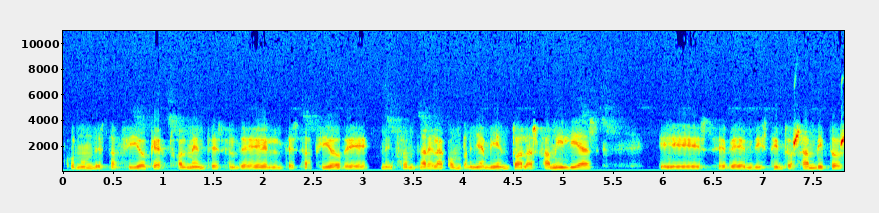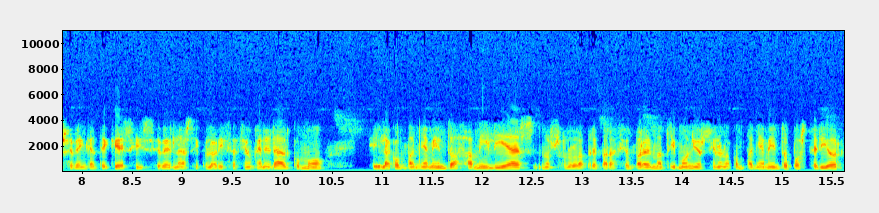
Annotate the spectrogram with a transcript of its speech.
con un desafío que actualmente es el del desafío de, de enfrentar el acompañamiento a las familias, eh, se ve en distintos ámbitos, se ve en catequesis, se ve en la secularización general como el acompañamiento a familias, no solo la preparación para el matrimonio, sino el acompañamiento posterior,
